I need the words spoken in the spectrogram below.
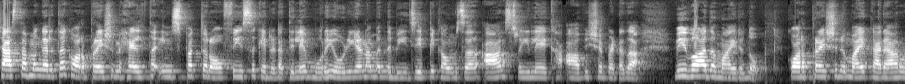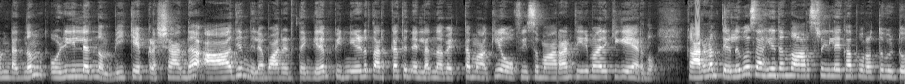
ശാസ്തമംഗലത്ത് കോർപ്പറേഷൻ ഹെൽത്ത് ഇൻസ്പെക്ടർ ഓഫീസ് കെട്ടിടത്തിലെ മുറി ഒഴിയണമെന്ന് B J P councillor R Sreelekha ആവശ്യപ്പെട്ടത് വിവാദമായിരുന്നു. കോർപ്പറേഷനുമായി കരാറുണ്ടെന്നും ഒഴിയില്ലെന്നും വി കെ പ്രശാന്ത് ആദ്യം നിലപാടെടുത്തെങ്കിലും പിന്നീട് തർക്കത്തിനില്ലെന്ന് വ്യക്തമാക്കി ഓഫീസ് മാറാൻ തീരുമാനിക്കുകയായിരുന്നു. കാരണം തെളിവ് സഹിതം ആർ ശ്രീലേഖ പുറത്തുവിട്ടു.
